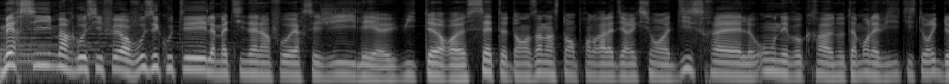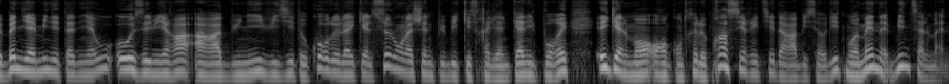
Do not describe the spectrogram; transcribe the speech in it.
Merci Margot Siffer. Vous écoutez la matinale info RCJ. Il est 8h07. Dans un instant, on prendra la direction d'Israël. On évoquera notamment la visite historique de Benjamin Netanyahou aux Émirats Arabes Unis. Visite au cours de laquelle, selon la chaîne publique israélienne Cannes, il pourrait également rencontrer le prince héritier d'Arabie Saoudite, Mohamed bin Salman.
